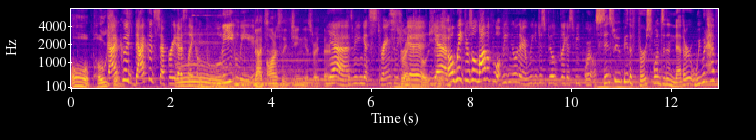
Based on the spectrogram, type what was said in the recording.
Oh, potions. That could that could separate us like completely. That's honestly genius right there. Yeah, because we can get strength, we can get potions. yeah. Oh wait, there's a lava pool. We can go there. We can just build like a speed portal. Since we would be the first ones in the nether, we would have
